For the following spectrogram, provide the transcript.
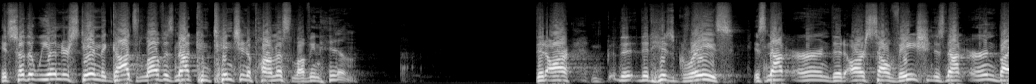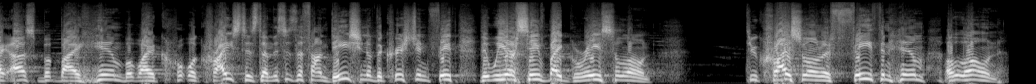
It's so that we understand that God's love is not contingent upon us loving Him. That, our, that, His grace is not earned, that our salvation is not earned by us, but by Him, but by what Christ has done. This is the foundation of the Christian faith that we are saved by grace alone, through Christ alone, with faith in Him alone.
